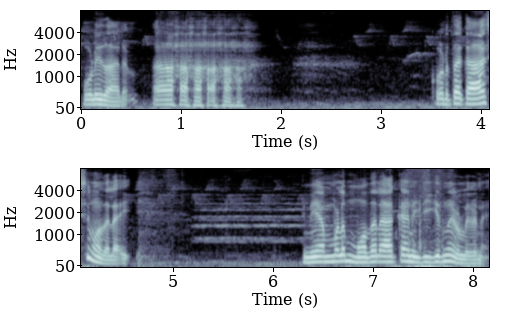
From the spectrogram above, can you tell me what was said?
പൊളിതാരം ആഹാ കൊടുത്ത കാശ് മുതലായി. ഇനി നമ്മൾ മുതലാക്കാനിരിക്കുന്നേ ഉള്ളു ഇവനെ.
